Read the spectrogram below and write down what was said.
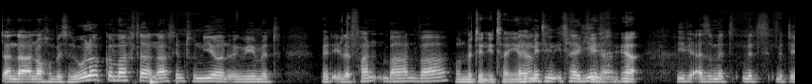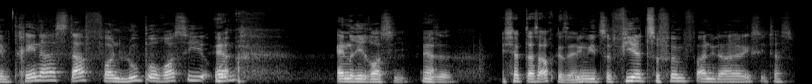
dann da noch ein bisschen Urlaub gemacht hat nach dem Turnier und irgendwie mit, mit Elefantenbaden war. Und mit den Äh, Italienern? mit den Italienern. Ja. Wie wir, also mit, mit, mit dem Trainer-Stuff von Lupo Rossi und Ja. Henry Rossi. Ja. Also Ich habe das auch gesehen. irgendwie zu vier, zu fünf waren die da unterwegs. Ich das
